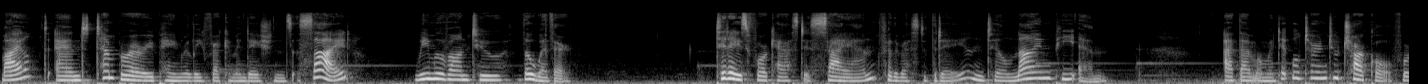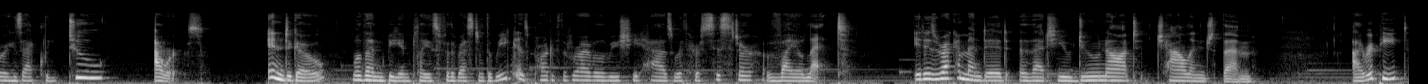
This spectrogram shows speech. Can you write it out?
Mild and temporary pain relief recommendations aside, we move on to the weather. Today's forecast is cyan for the rest of the day until 9 p.m. At that moment, it will turn to charcoal for exactly two hours. Indigo will then be in place for the rest of the week as part of the rivalry she has with her sister Violet. It is recommended that you do not challenge them. I repeat,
